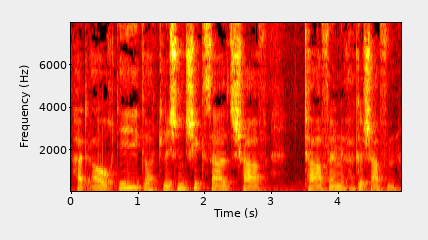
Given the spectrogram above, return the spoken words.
hat auch die göttlichen Schicksalstafeln geschaffen.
